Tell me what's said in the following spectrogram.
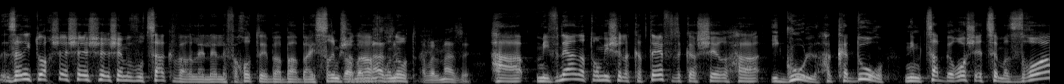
זה ניתוח ש, ש, ש, שמבוצע כבר, לפחות ב-20 לא, שנה האחרונות. אבל מה זה? המבנה האנטומי של הכתף זה כאשר העיגול, הכדור, נמצא בראש עצם הזרוע,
